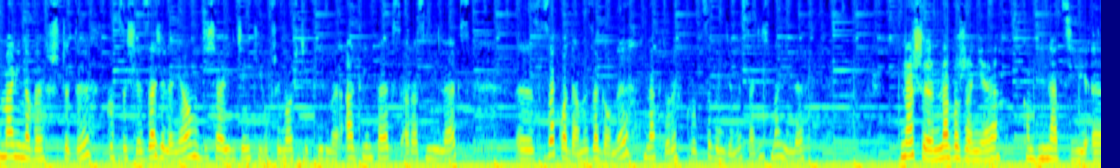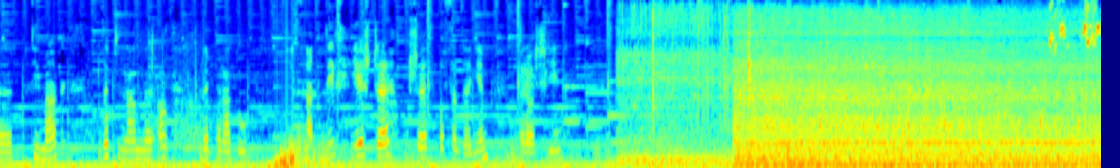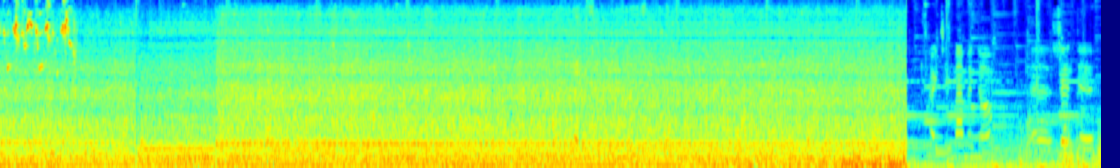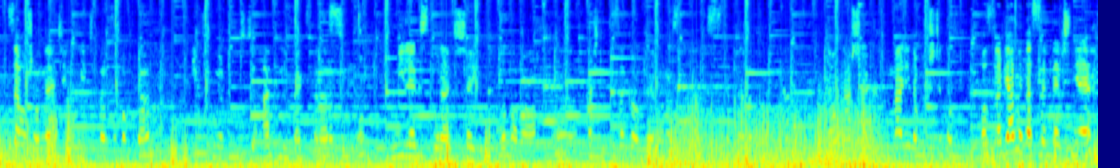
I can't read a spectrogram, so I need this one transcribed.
malinowe szczyty wkrótce się zazielenią. Dzisiaj dzięki uprzejmości firmy Agrimpex oraz Milex y, zakładamy zagony, na których wkrótce będziemy sadzić maliny. Nasze nawożenie w kombinacji e, Timac zaczynamy od preparatu Fis Active jeszcze przed posadzeniem roślin. Słuchajcie, rzędy założone. Dziękuję Ci bardzo Bogdan. I dziękuję oczywiście Agrimpex oraz Milex, która dzisiaj upróbowała e, właśnie te zagony oraz system do naszych malinowych szczytów. Pozdrawiamy Was serdecznie.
